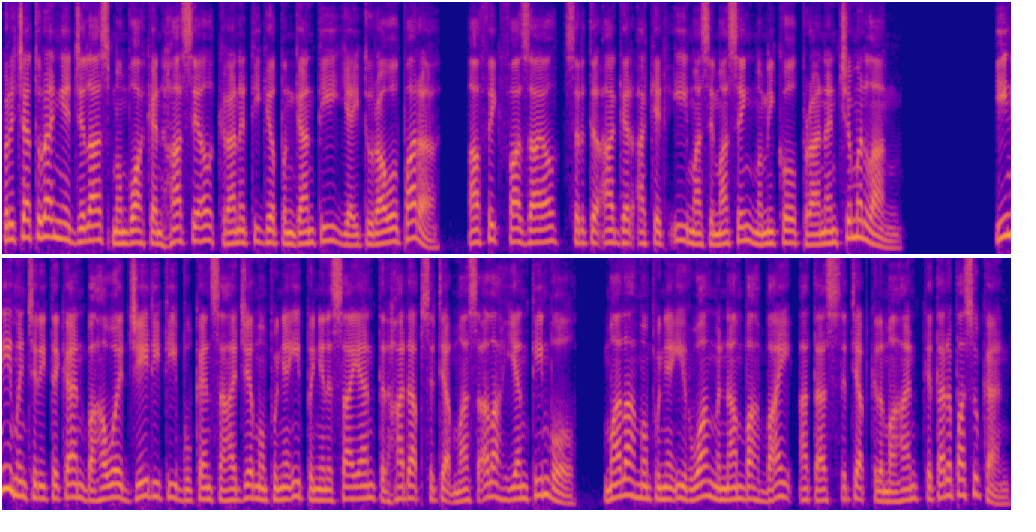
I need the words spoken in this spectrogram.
Percaturannya jelas membuahkan hasil kerana tiga pengganti iaitu Raul Para, Afiq Fazail serta Agar Akid E masing-masing memikul peranan cemerlang. Ini menceritakan bahawa JDT bukan sahaja mempunyai penyelesaian terhadap setiap masalah yang timbul, malah mempunyai ruang menambah baik atas setiap kelemahan ketara pasukan.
